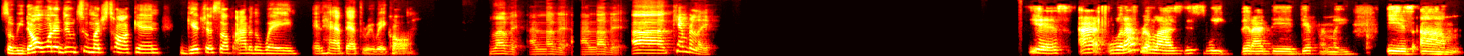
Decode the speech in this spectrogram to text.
So we don't want to do too much talking, get yourself out of the way and have that three-way call. Love it. I love it. I love it. Uh, Kimberly. Yes, I, what I realized this week that I did differently is, um,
